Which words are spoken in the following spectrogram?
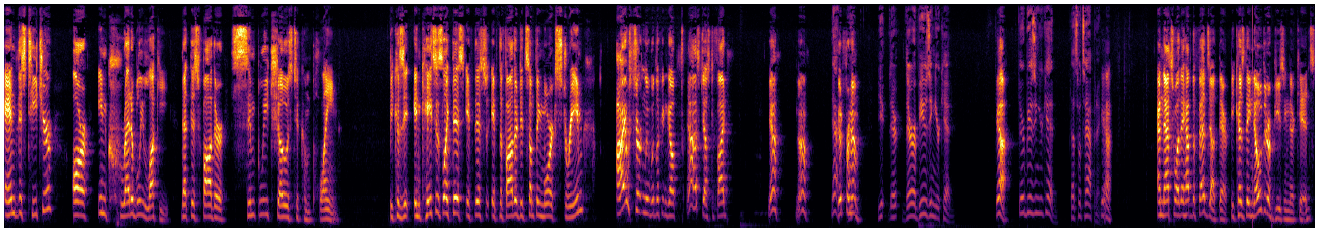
and this teacher are incredibly lucky that this father simply chose to complain because it, in cases like this if this if the father did something more extreme i certainly would look and go yeah that's justified yeah no Yeah, good for you- him You, they're they're abusing your kid. yeah They're abusing your kid. That's what's happening. yeah and that's why they have the feds out there because they know they're abusing their kids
